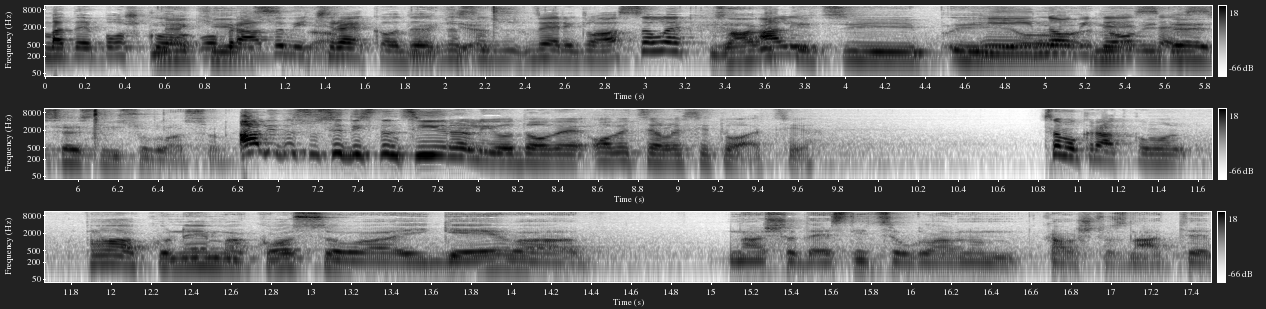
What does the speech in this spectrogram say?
mada je Boško neki Obradović jesu, da, rekao da, da su dveri glasale. Zavetnici ali, i, i, Novi, DSS. Novi DSS nisu glasali. Ali da su se distancirali od ove, ove cele situacije. Samo kratko, molim. Pa ako nema Kosova i Geva, naša desnica uglavnom, kao što znate,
